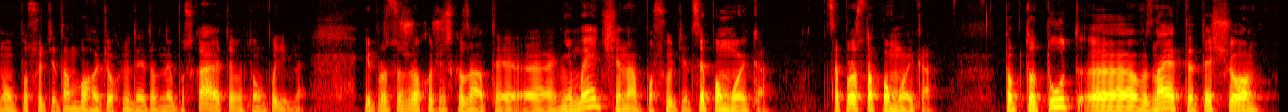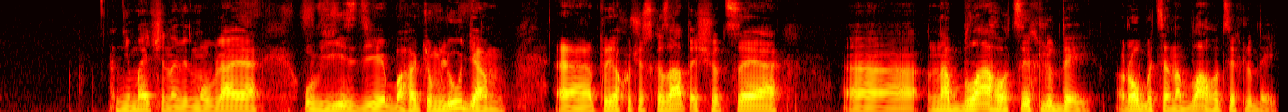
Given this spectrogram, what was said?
ну, по суті, там багатьох людей там не пускають і тому подібне. І просто що хочу сказати: е, Німеччина, по суті, це помойка. Це просто помойка. Тобто тут, е, ви знаєте, те, що Німеччина відмовляє у в'їзді багатьом людям, е, то я хочу сказати, що це е, на благо цих людей. Робиться на благо цих людей.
